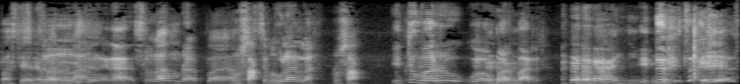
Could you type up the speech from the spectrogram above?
Pasti ada baru selang gitu. nah selang berapa Rusak tuh. sebulan lah Rusak. Itu baru gua barbar. Anjing. itu serius.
